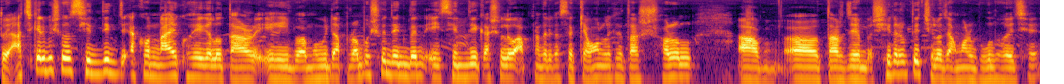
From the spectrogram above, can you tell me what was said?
তো আজকের বিষয়ে সিদ্দিক এখন নায়ক হয়ে গেল, তার এই মুভিটা আপনারা অবশ্যই দেখবেন। এই সিদ্দিক আসলে আপনাদের কাছে কেমন লেগেছে? তার সরল তার যে স্বীকারোক্তি ছিল যে আমার ভুল হয়েছে,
